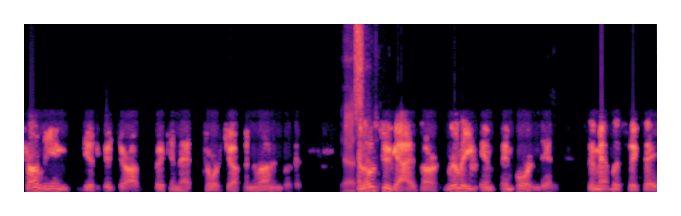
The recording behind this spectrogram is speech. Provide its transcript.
Charlie Engh did a good job picking that torch up and running with it. Yes, and those two guys are really important in cementless fixation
